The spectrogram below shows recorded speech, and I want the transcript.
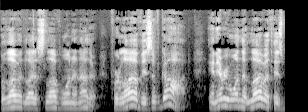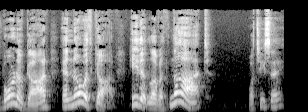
Beloved, let us love one another, for love is of God. And every one that loveth is born of God, and knoweth God. He that loveth not, what's he say?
